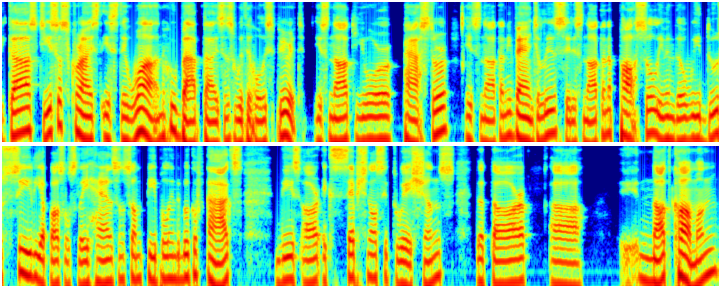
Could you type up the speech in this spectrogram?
Because Jesus Christ is the one who baptizes with the Holy Spirit. It's not your pastor, it's not an evangelist, it is not an apostle, even though we do see the apostles lay hands on some people in the book of Acts. These are exceptional situations that are uh, not common,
